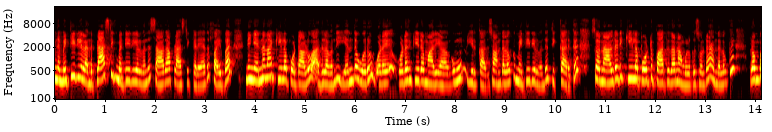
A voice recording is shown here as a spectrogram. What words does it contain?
இந்த மெட்டீரியல் அந்த பிளாஸ்டிக் மெட்டீரியல் வந்து சாதா பிளாஸ்டிக் கிடையாது ஃபைபர் நீங்கள் என்ன தான் கீழே போட்டாலும் அதில் வந்து எந்த ஒரு உடை உடற்கீரை மாதிரியாகவும் இருக்காது. ஸோ அந்த அளவுக்கு மெட்டீரியல் வந்து திக்காக இருக்குது ஸோ நான் ஆல்ரெடி கீழே போட்டு பார்த்து தான் நான் உங்களுக்கு சொல்கிறேன் அந்த அளவுக்கு ரொம்ப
